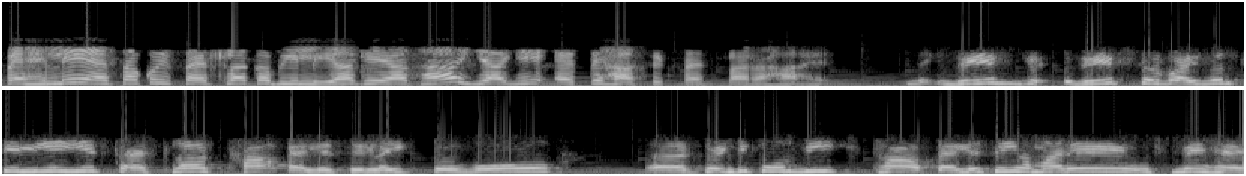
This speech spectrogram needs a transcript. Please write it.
पहले ऐसा कोई फैसला कभी लिया गया था या ये ऐतिहासिक फैसला रहा है रेप रेप सर्वाइवर के लिए ये फैसला था पहले से लाइक तो वो ट्वेंटी फोर वीक था। पहले से ही हमारे उसमें है।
